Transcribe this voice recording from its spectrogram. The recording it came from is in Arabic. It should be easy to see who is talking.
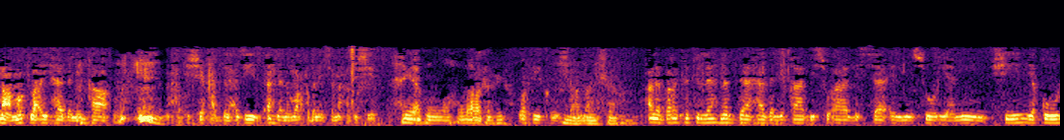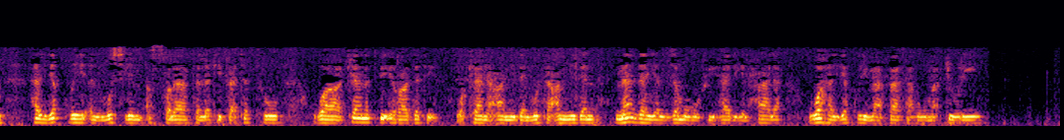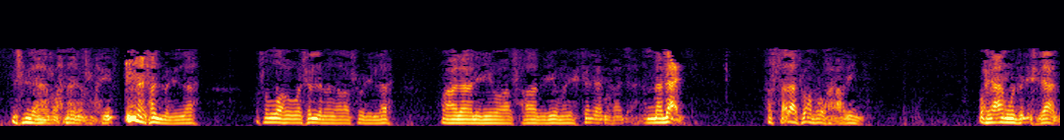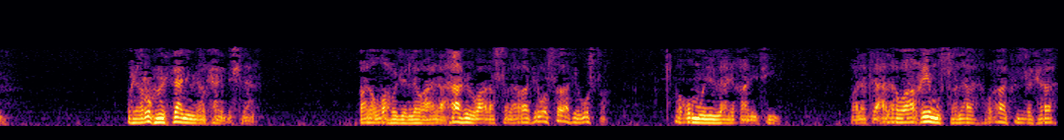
Speaker 1: مع مطلع هذا اللقاء سماحة الشيخ عبد العزيز. أهلا ومرحبا يا سماحة الشيخ.
Speaker 2: حياكم الله وبارك فيكم.
Speaker 1: وفيكم إن شاء الله. إن شاء الله. على بركة الله نبدأ هذا اللقاء بسؤال للسائل من سوريا ميم شين. يقول هل يقضي المسلم الصلاة التي فاتته وكانت بإرادته وكان عامدا متعمدا؟ ماذا يلزمه في هذه الحالة؟ وهل يقضي ما فاته مأجورين؟
Speaker 2: بسم الله الرحمن الرحيم. الحمد لله وصلى الله وسلم على رسول الله وعلى آله وأصحابه ومن اهتدى بهداه. أما بعد فالصلاة أمرها عظيم وهي عمود الإسلام وهي الركن الثاني من أركان الإسلام. قال الله جل وعلا حافظوا على الصلوات والصلاة الوسطى وقوموا لله قانتين قال تعالى وأقيموا الصلاة وآتوا الزكاة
